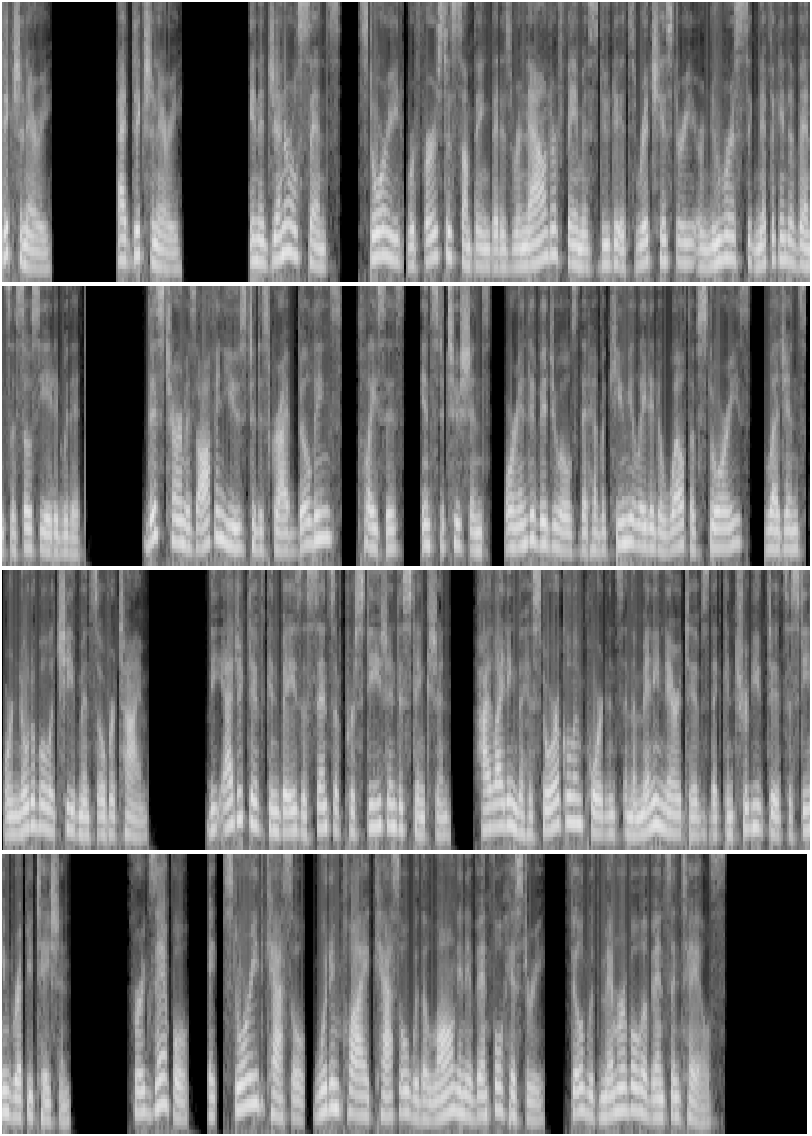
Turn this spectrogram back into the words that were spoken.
Dictionary. At dictionary. In a general sense, storied refers to something that is renowned or famous due to its rich history or numerous significant events associated with it. This term is often used to describe buildings, places, institutions, or individuals that have accumulated a wealth of stories, legends, or notable achievements over time. The adjective conveys a sense of prestige and distinction, highlighting the historical importance and the many narratives that contribute to its esteemed reputation. For example, a storied castle would imply a castle with a long and eventful history, filled with memorable events and tales.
